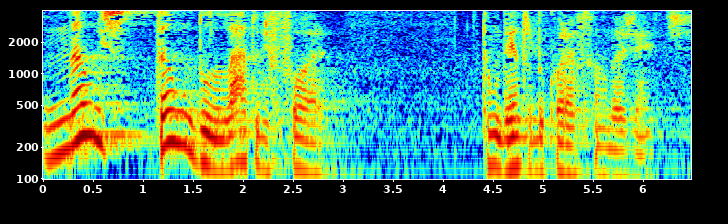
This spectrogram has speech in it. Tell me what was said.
não estão do lado de fora, estão dentro do coração da gente.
